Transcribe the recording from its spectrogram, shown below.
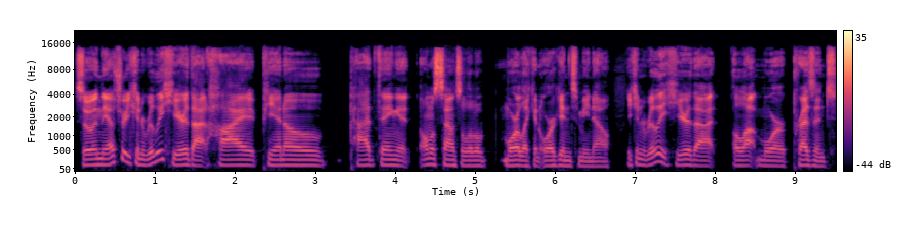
So in the outro, you can really hear that high piano pad thing. It almost sounds a little more like an organ to me now. You can really hear that a lot more present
